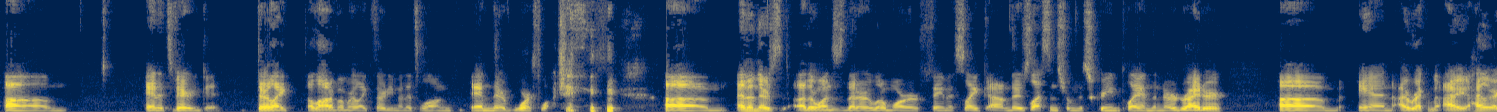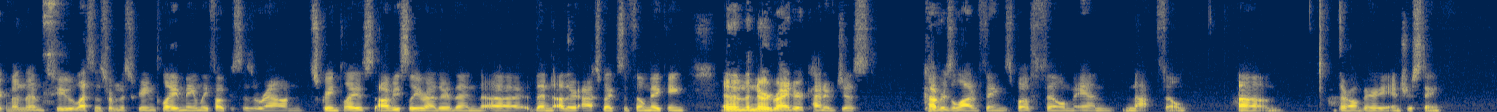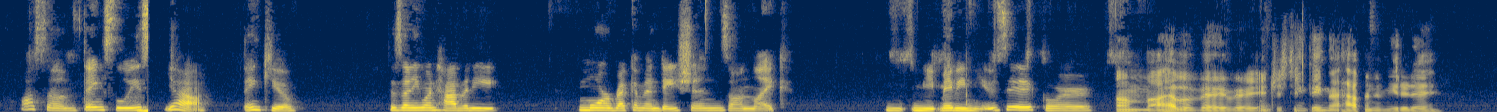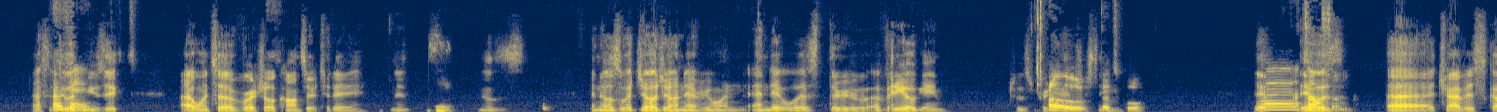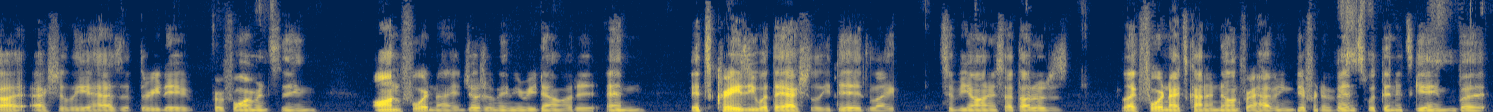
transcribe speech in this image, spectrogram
um, and it's very good. They're like a lot of them are like 30 minutes long and they're worth watching. Um, and then there's other ones that are a little more famous, like um, there's lessons from the screenplay and the Nerdwriter. Um, and I recommend, I highly recommend them too. Lessons from the screenplay mainly focuses around screenplays, obviously, rather than uh, than other aspects of filmmaking. And then the nerd writer kind of just covers a lot of things, both film and not film. Um, they're all very interesting. Awesome. Thanks, louise Yeah, thank you. Does anyone have any more recommendations on like m- maybe music or um i have a very very interesting thing that happened to me today it has to do with music i went to a virtual concert today and it, it was and it was with jojo and everyone and it was through a video game which was pretty oh that's cool It- What? That's It was- awesome. uh Travis Scott actually has a three day performance thing on Fortnite. Jojo made me re-download it, and it's crazy what they actually did. Like to be honest, I thought it was like Fortnite's kind of known for having different events within its game, but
